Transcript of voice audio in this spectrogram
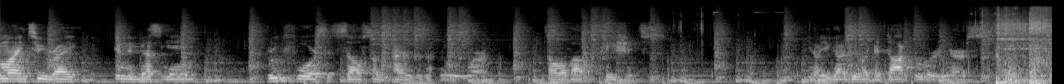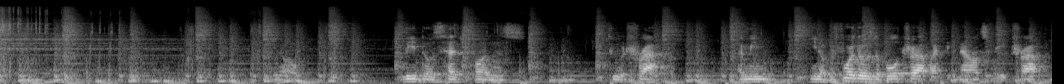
in mind too, right, in the investing game, brute force itself sometimes doesn't really work. It's all about patience. You know, you gotta be like a doctor or a nurse. You know, lead those hedge funds to a trap. I mean, you know, before there was a bull trap, I think now it's an ape trap.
